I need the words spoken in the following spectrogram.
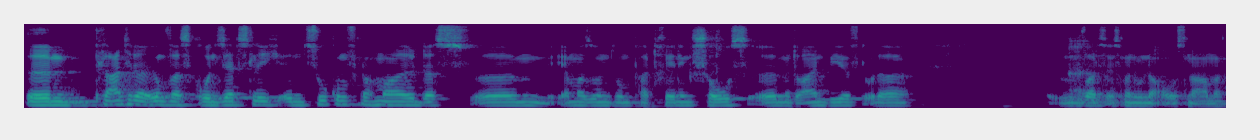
Ähm, plant ihr da irgendwas grundsätzlich in Zukunft nochmal, dass ähm, er mal so, so ein paar Trainingsshows äh, mit reinwirft oder war das erstmal nur eine Ausnahme?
